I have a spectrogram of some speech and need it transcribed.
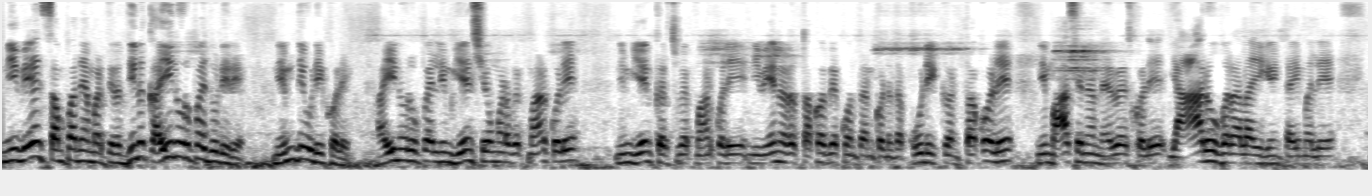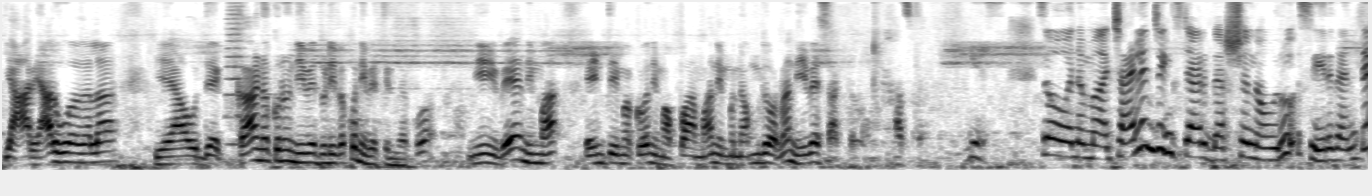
ನೀವೇನು ಸಂಪಾದನೆ ಮಾಡ್ತೀರ? ದಿನಕ್ಕೆ ಐನೂರು ರೂಪಾಯಿ ದುಡೀರಿ. ನೆಮ್ಮದಿ ಹುಡಿಕೊಳ್ಳಿ. ಐನೂರು ರೂಪಾಯಿ ನಿಮ್ಗೆ ಏನು ಸೇವ್ ಮಾಡ್ಬೇಕು ಮಾಡ್ಕೊಳ್ಳಿ. ನಿಮ್ಗೆ ಏನು ಖರ್ಚು ಬೇಕು ಮಾಡ್ಕೊಳ್ಳಿ. ನೀವೇನಾದ್ರು ತಗೋಬೇಕು ಅಂತ ಅಂದ್ಕೊಂಡಿದ್ದ ಕೂಡಿಕೊಂಡು ತಗೊಳ್ಳಿ. ನಿಮ್ಮ ಆಸೆನ ನೆರವೇರಿಸ್ಕೊಳ್ಳಿ. ಯಾರೂ ಬರಲ್ಲ ಈಗಿನ ಟೈಮಲ್ಲಿ. ಯಾರ್ಯಾರಿಗೂ ಹೋಗಲ್ಲ. ಯಾವುದೇ ಕಾರಣಕ್ಕೂ ನೀವೇ ದುಡಿಬೇಕು, ನೀವೇ ತಿನ್ನಬೇಕು ನೀವೇ ನಿಮ್ಮ ಹೆಂಡತಿ ಮಕ್ಕಳು, ನಿಮ್ಮ ಅಪ್ಪ, ಅಮ್ಮ, ನಿಮ್ಮ ನಮ್ಮದವ್ರನ್ನ ನೀವೇ ಸಾಕ್ಬೇಕು. ಅಷ್ಟೇ ಎಸ್ ಸೊ ನಮ್ಮ ಚಾಲೆಂಜಿಂಗ್ ಸ್ಟಾರ್ ದರ್ಶನ್ ಅವರು ಸೇರಿದಂತೆ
